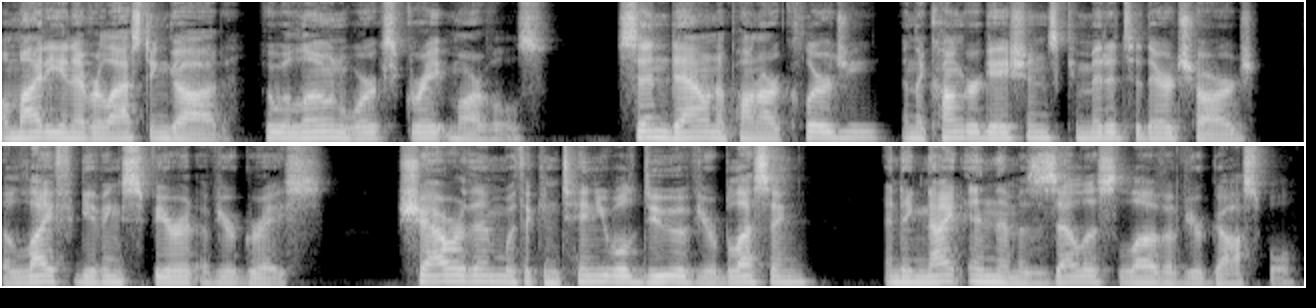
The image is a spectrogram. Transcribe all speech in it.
Almighty and everlasting God, who alone works great marvels, send down upon our clergy and the congregations committed to their charge the life giving Spirit of your grace. Shower them with a continual dew of your blessing and ignite in them a zealous love of your gospel.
